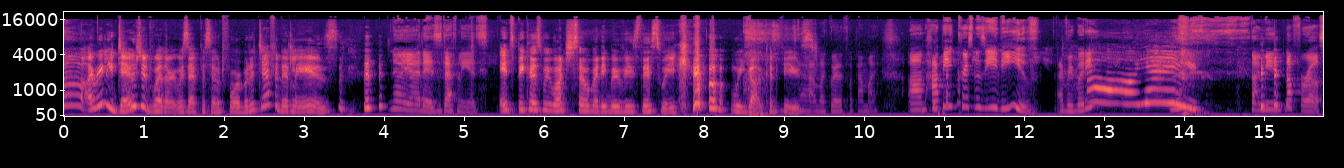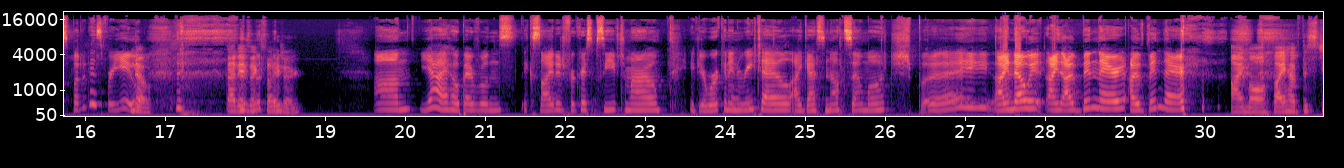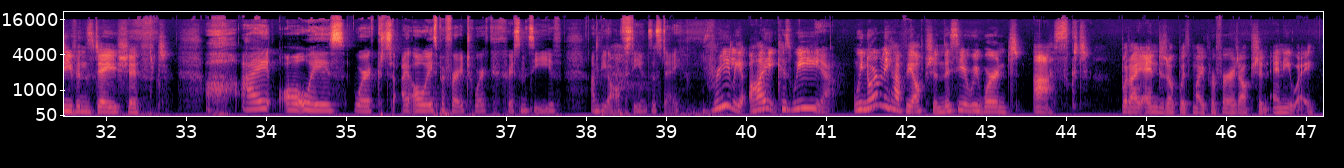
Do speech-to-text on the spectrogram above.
Oh, I really doubted whether it was episode four, but it definitely is. no, yeah, it is. It definitely is. it's because we watched so many movies this week. we got confused. Yeah, I'm like, where the fuck am I? Um, happy Christmas Eve Eve, everybody. Oh, yay! I mean, not for us, but it is for you. no, that is exciting. Um, yeah, I hope everyone's excited for Christmas Eve tomorrow. If you're working in retail, I guess not so much, but hey, I know it. I, I've been there. I've been there. I'm off. I have the Stephen's Day shift. I always worked. I always preferred to work Christmas Eve and be off Stephen's Day. Really, I because we Yeah. we normally have the option. This year we weren't asked, but I ended up with my preferred option anyway.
